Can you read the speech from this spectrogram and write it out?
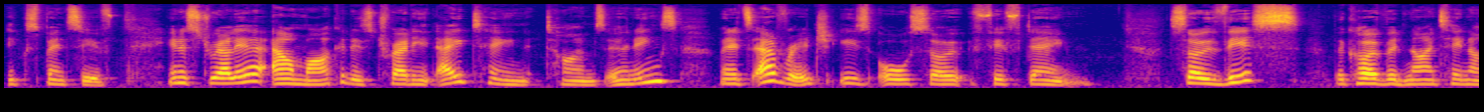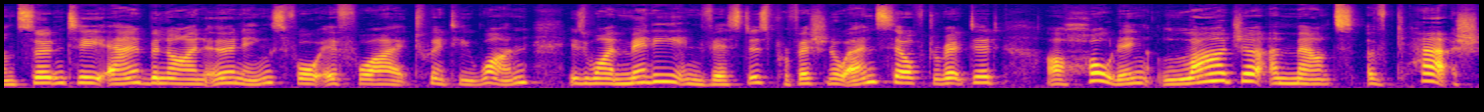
expensive. In Australia, our market is trading at 18 times earnings, and its average is also 15. So this the COVID 19 uncertainty and benign earnings for FY21 is why many investors, professional and self directed, are holding larger amounts of cash,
